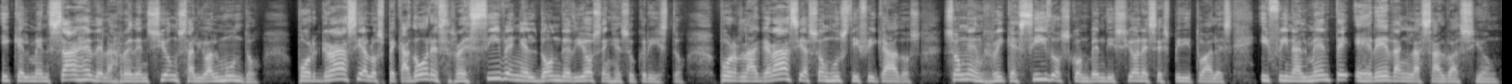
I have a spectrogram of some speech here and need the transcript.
y que el mensaje de la redención salió al mundo. Por gracia los pecadores reciben el don de Dios en Jesucristo. Por la gracia son justificados, son enriquecidos con bendiciones espirituales y finalmente heredan la salvación.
